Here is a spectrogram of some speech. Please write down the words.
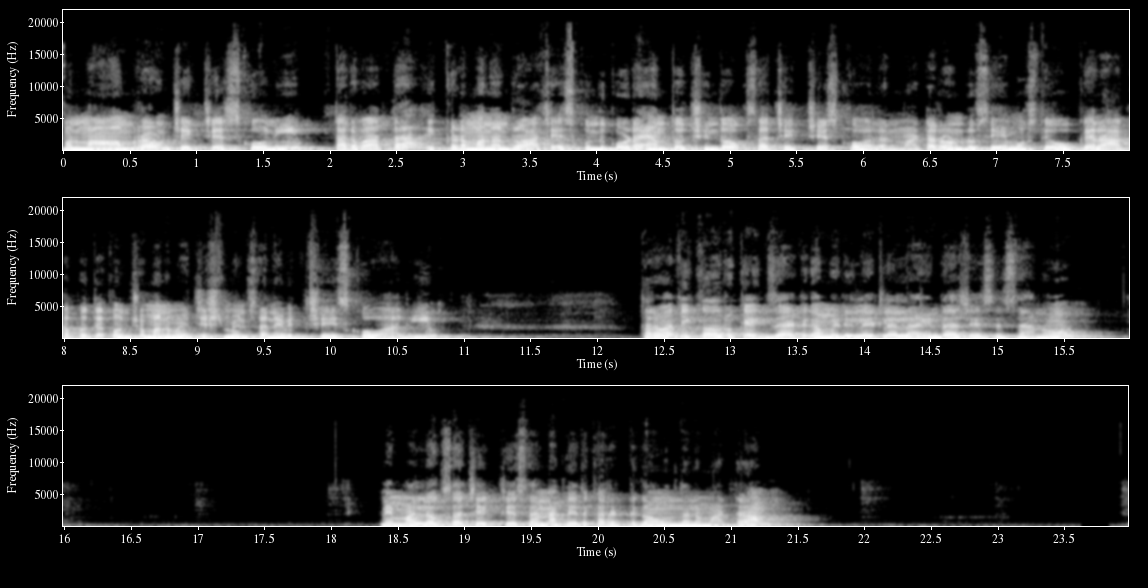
మనం ఆమ్ రౌండ్ చెక్ చేసుకొని తర్వాత ఇక్కడ మనం డ్రా చేసుకుంది కూడా ఎంత వచ్చిందో ఒకసారి చెక్ చేసుకోవాలన్నమాట. రెండు సేమ్ వస్తే ఓకే. రాకపోతే కొంచెం మనం అడ్జస్ట్మెంట్స్ అనేవి చేసుకోవాలి. తర్వాత ఈ కరువుకి ఎగ్జాక్ట్గా మిడిల్ ఇట్లా లైన్ డ్రా చేసేసాను. నేను మళ్ళీ ఒకసారి చెక్ చేశాను. నాకైతే కరెక్ట్గా ఉందన్నమాట.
